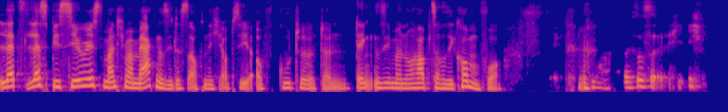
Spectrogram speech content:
let's, let's be serious, manchmal merken sie das auch nicht, ob sie auf gute, dann denken sie immer nur, Hauptsache sie kommen vor. Ja, das ist, ich,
